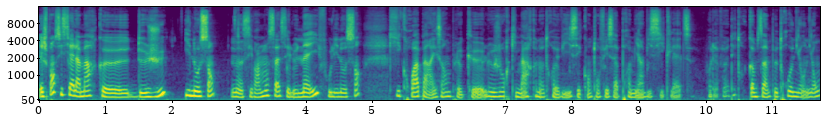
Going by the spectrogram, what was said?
Et je pense ici à la marque euh, de jus, innocent. C'est vraiment ça, c'est le naïf ou l'innocent qui croit par exemple que le jour qui marque notre vie, c'est quand on fait sa première bicyclette. Whatever, des trucs comme ça un peu trop gnangnon.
